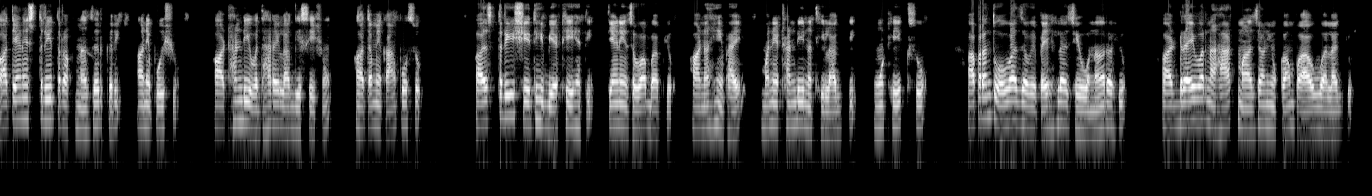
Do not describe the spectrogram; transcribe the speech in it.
આ તેણે સ્ત્રી તરફ નજર કરી અને પૂછ્યું આ ઠંડી વધારે લાગે છે શું? હા, તમે કાંપો છો આ સ્ત્રી સીધી બેઠી હતી. તેણે જવાબ આપ્યો, હા, નહીં ભાઈ, મને ઠંડી નથી લાગતી. હું ઠીક છું. આ પરંતુ અવાજ હવે પહેલા જેવો ન રહ્યો. આ ડ્રાઈવરના હાથમાં અજાણ્યું કંપ આવવા લાગ્યું.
